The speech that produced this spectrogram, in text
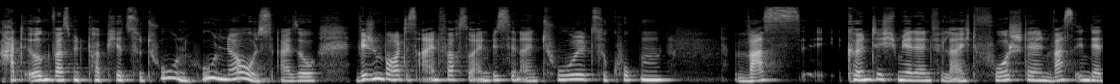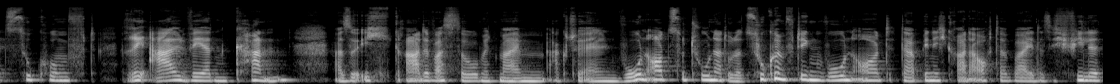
hat irgendwas mit Papier zu tun. Who knows? Also Vision Board ist einfach so ein bisschen ein Tool zu gucken, was könnte ich mir denn vielleicht vorstellen, was in der Zukunft real werden kann. Also ich gerade was so mit meinem aktuellen Wohnort zu tun hat oder zukünftigen Wohnort, da bin ich gerade auch dabei, dass ich viele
